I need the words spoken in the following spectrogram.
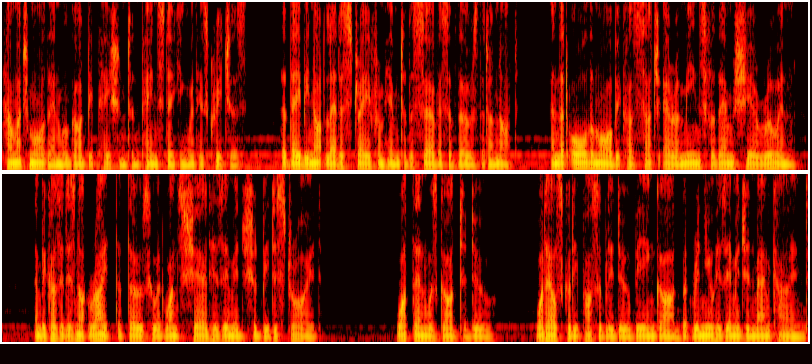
How much more then will God be patient and painstaking with his creatures, that they be not led astray from him to the service of those that are not, and that all the more because such error means for them sheer ruin, and because it is not right that those who had once shared his image should be destroyed. What then was God to do? What else could he possibly do, being God, but renew his image in mankind?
